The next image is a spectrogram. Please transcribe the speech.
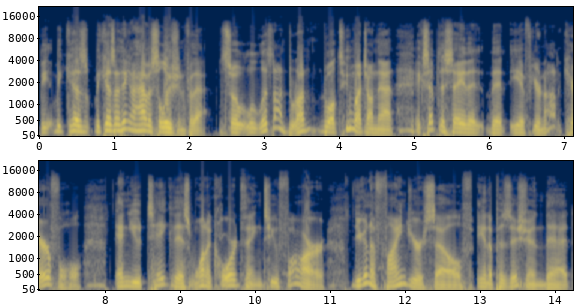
because because I think I have a solution for that. So let's not dwell too much on that, except to say that that if you're not careful and you take this one accord thing too far, you're going to find yourself in a position that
